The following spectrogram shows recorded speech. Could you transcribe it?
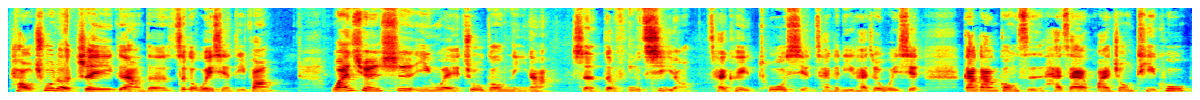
跑出了这一个样的这个危险地方。完全是因为主公你啊这的福气哦，才可以脱险，才可以离开这个危险。刚刚公子还在怀中啼哭，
